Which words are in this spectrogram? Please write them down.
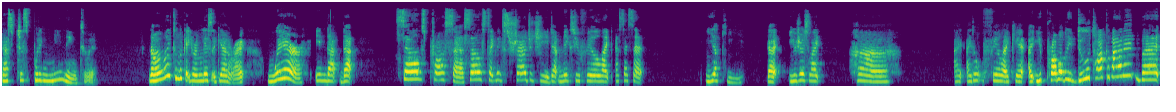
That's just putting meaning to it. Now I want to look at your list again, right? Where in that that sales process, sales technique strategy that makes you feel like, as I said, yucky. That you just like, huh, I, I don't feel like it. I, you probably do talk about it, but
